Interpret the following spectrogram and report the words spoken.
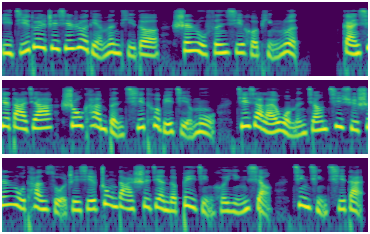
以及对这些热点问题的深入分析和评论。感谢大家收看本期特别节目，接下来我们将继续深入探索这些重大事件的背景和影响，敬请期待。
